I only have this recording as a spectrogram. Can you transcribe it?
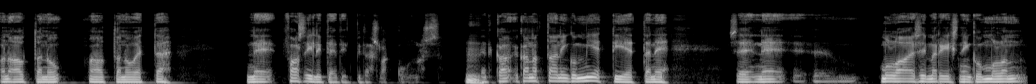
on auttanut, auttanut että ne fasiliteetit pitäisi olla kunnossa. Hmm. Et kannattaa niin kuin miettiä, että ne, se, ne, mulla on esimerkiksi, niin kuin mulla on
